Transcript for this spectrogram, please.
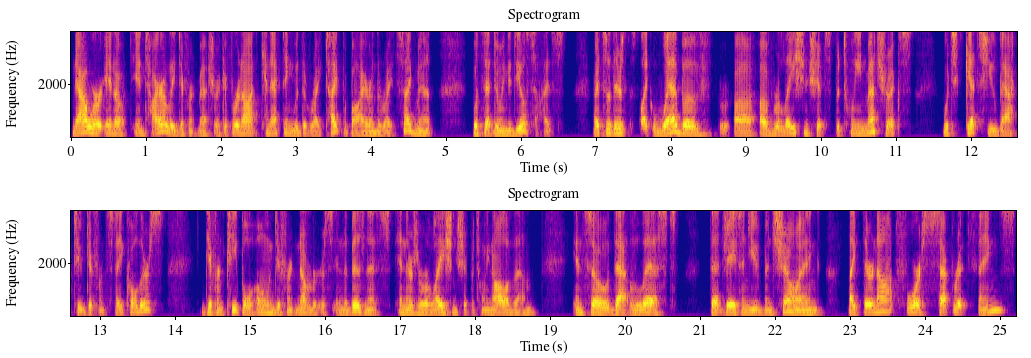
Now we're in an entirely different metric. If we're not connecting with the right type of buyer in the right segment, what's that doing to deal size? Right? So there's this like web of uh, of relationships between metrics which gets you back to different stakeholders. Different people own different numbers in the business, and there's a relationship between all of them. And so that list that Jason you've been showing, like they're not four separate things.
